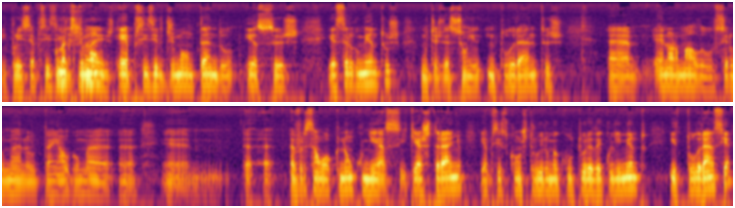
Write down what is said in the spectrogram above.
E por isso é preciso, Como é, que ir, é preciso ir desmontando esses, esses argumentos, que muitas vezes são intolerantes. Uh, é normal o ser humano tem alguma aversão ao que não conhece e que é estranho, e é preciso construir uma cultura de acolhimento e de tolerância.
